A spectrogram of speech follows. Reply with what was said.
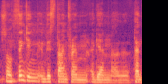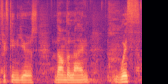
So thinking in this time frame again, uh, 10, 15 years down the line, with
